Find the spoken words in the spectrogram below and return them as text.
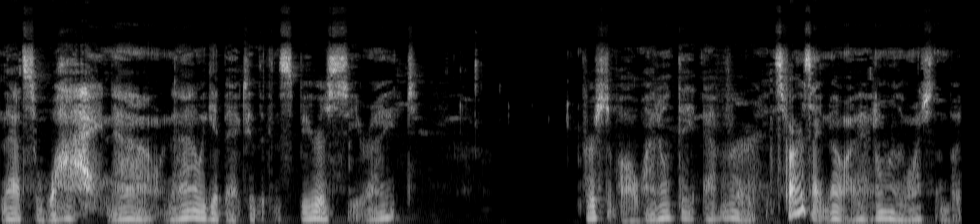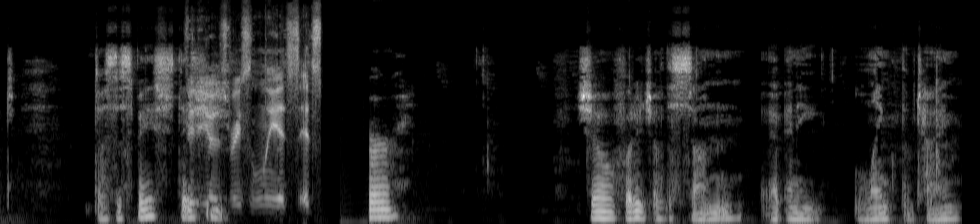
That's why now, now we get back to the conspiracy, right? First of all, why don't they ever, as far as I know, I, I don't really watch them, but does the space station videos recently? It's it's ever show footage of the sun at any length of time,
